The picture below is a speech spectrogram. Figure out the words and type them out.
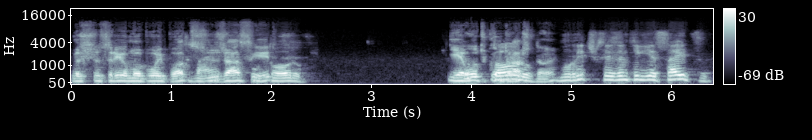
mas seria uma boa hipótese bem, já a seguir. O touro. E é o outro touro, contraste, não é? No rito de antigo e aceite,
